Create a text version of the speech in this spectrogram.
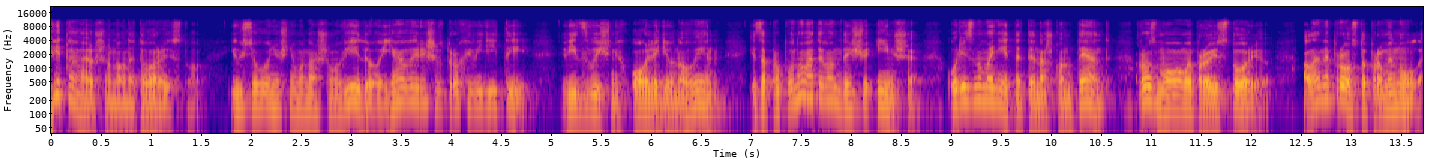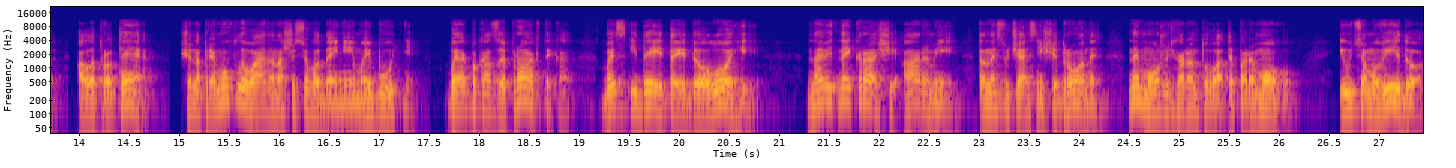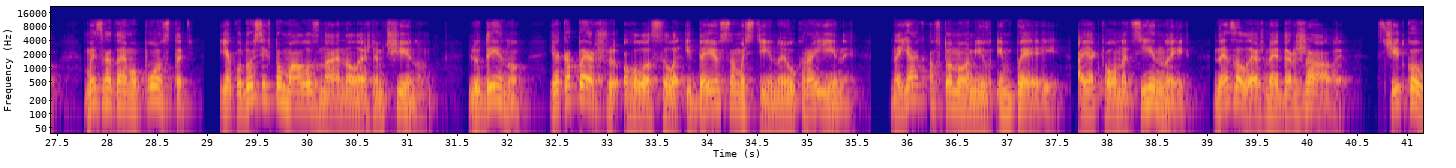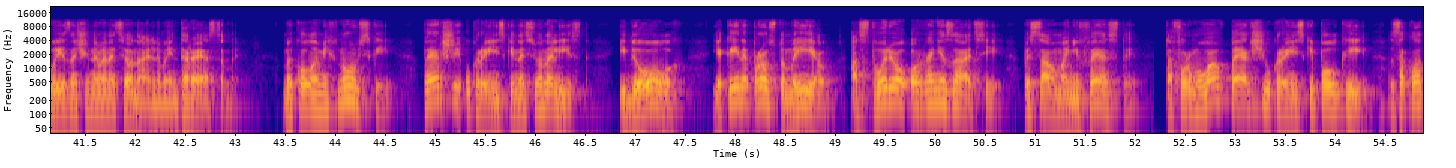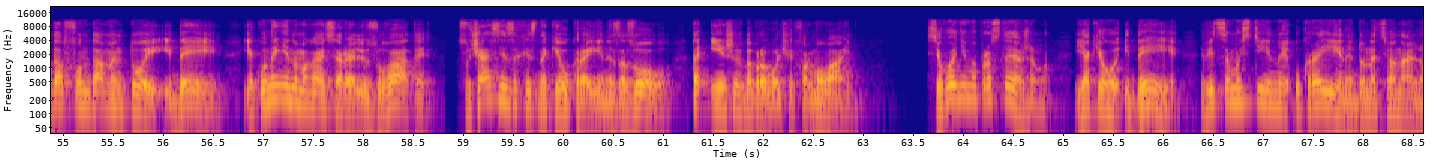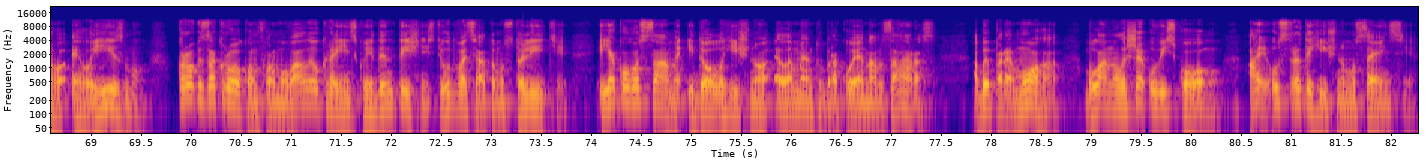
Вітаю, шановне товариство! І у сьогоднішньому нашому відео я вирішив трохи відійти від звичних оглядів новин і запропонувати вам дещо інше, урізноманітнити наш контент розмовами про історію, але не просто про минуле, але про те, що напряму впливає на наше сьогодення і майбутнє. Бо, як показує практика, без ідеї та ідеології навіть найкращі армії та найсучасніші дрони не можуть гарантувати перемогу. І у цьому відео ми згадаємо постать, яку досі хто мало знає належним чином. Людину, яка першою оголосила ідею самостійної України, не як автономії в імперії, а як повноцінної, незалежної держави з чітко визначеними національними інтересами. Микола Міхновський перший український націоналіст, ідеолог, який не просто мріяв, а створював організації, писав маніфести та формував перші українські полки, закладав фундамент тої ідеї, яку нині намагаються реалізувати сучасні захисники України з Азову та інших добровольчих формувань. Сьогодні ми простежимо, як його ідеї від самостійної України до національного егоїзму крок за кроком формували українську ідентичність у ХХ столітті, і якого саме ідеологічного елементу бракує нам зараз, аби перемога була не лише у військовому, а й у стратегічному сенсі.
